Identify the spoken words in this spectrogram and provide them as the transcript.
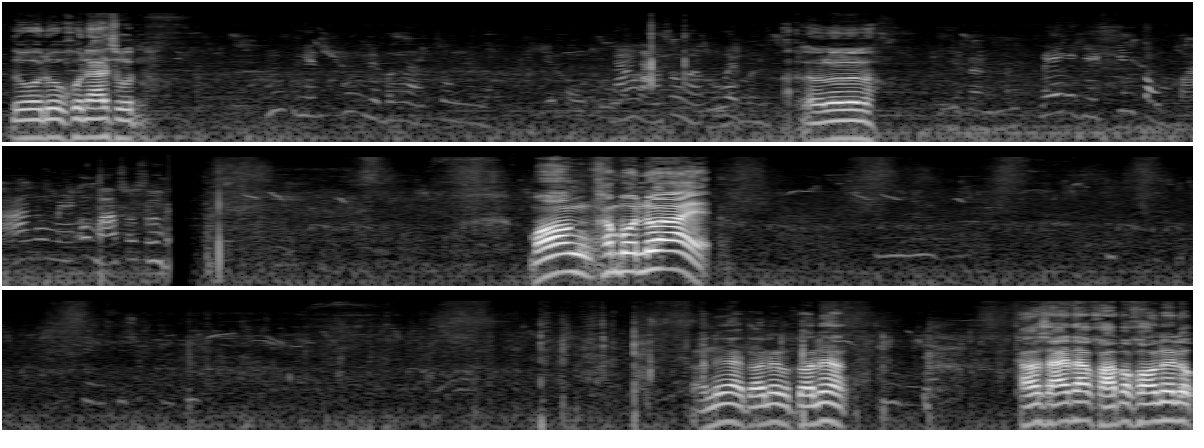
ๆดูดูคุณอาสุดเฮ็ดเพิ่งไปเบิ่งหลังทรงนางหลังทรงอะกูไปเบิ่งเร็วเร็วเร็วเร็ว แม่ก็อยากกินต้มหมาเนาะแม่เอาหมาสด มองข้างบนด้วย ต่อเนื่องต่อเนื่องต่อเนื่องเท้าซ้ายเท้าขวาประคองด้วยลูก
